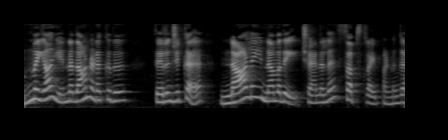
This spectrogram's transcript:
உண்மையா என்னதான் நடக்குது? தெரிஞ்சுக்க நாளை நமதே சேனலை சப்ஸ்கிரைப் பண்ணுங்க.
